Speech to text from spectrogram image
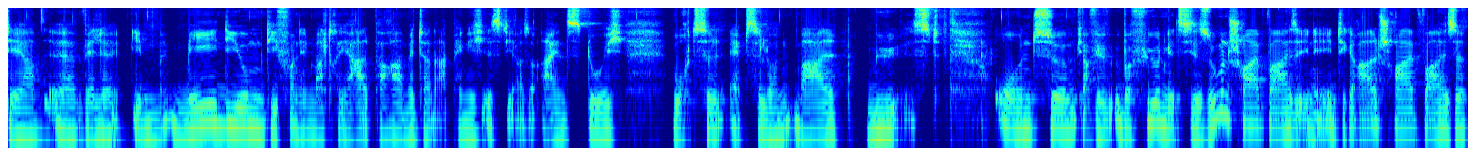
der äh, Welle im Medium, die von den Materialparametern abhängig ist, die also 1 durch Wurzel Epsilon mal μ ist. Und ähm, ja, wir überführen jetzt diese Summenschreibweise in eine Integralschreibweise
